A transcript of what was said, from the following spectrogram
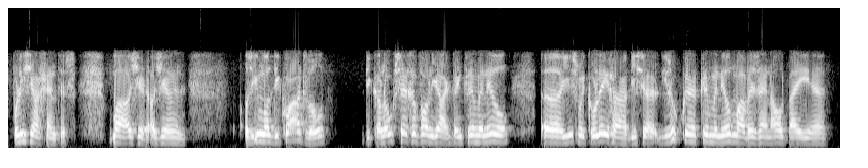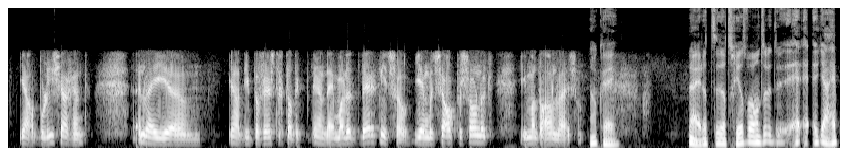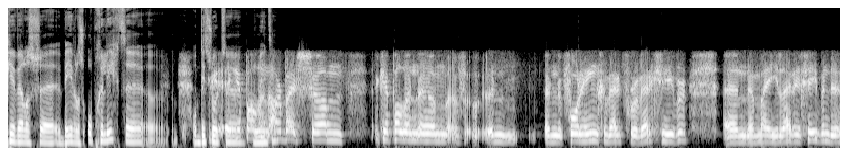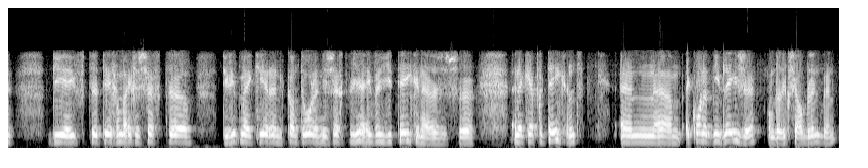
politieagent is. Maar als je, als je... Als iemand die kwaad wil... die kan ook zeggen van... ja, ik ben crimineel. Eh, hier is mijn collega. Die is, eh, die is ook crimineel... maar wij zijn allebei ja, politieagent. En wij... ja, die bevestigt dat ik... Nee, maar dat werkt niet zo. Je moet zelf persoonlijk iemand aanwijzen. Oké. Nee, dat, dat scheelt wel. Want eh, ja, heb je wel eens, eh, ben je wel eens opgelicht eh, op dit soort ik, ik eh, heb al momenten? een arbeids... ik heb al een, een, een voorheen gewerkt voor een werkgever. En eh, mijn leidinggevende die heeft eh, tegen mij gezegd... eh, die riep mij een keer in het kantoor en die zegt, wil je even je tekenen? Dus, eh, en ik heb getekend. En ehm, ik kon het niet lezen, omdat ik zelf blind ben.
